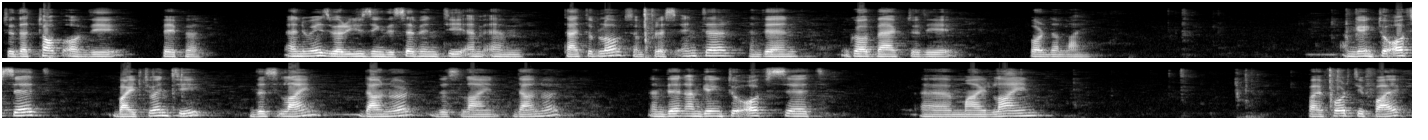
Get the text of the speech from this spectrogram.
to the top of the paper. Anyways we're using the 70 mm title block so press enter and then go back to the border line I'm going to offset by 20 this line downward this line downward and then I'm going to offset uh, my line by 45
